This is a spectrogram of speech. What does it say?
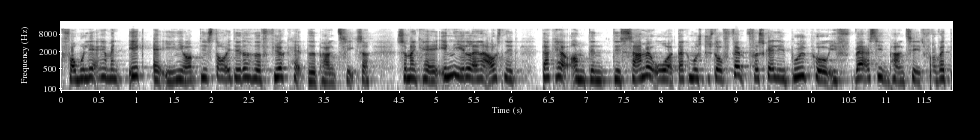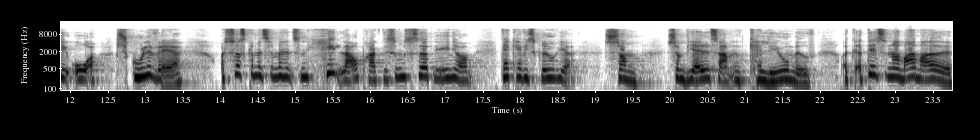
formuleringer, man ikke er enige om, de står i det, der hedder firkantede parenteser. Så man kan inde i et eller andet afsnit, der kan om den, det samme ord, der kan måske stå fem forskellige bud på i hver sin parentes for, hvad det ord skulle være. Og så skal man simpelthen sådan helt lavpraktisk simpelthen sidde og blive enige om, hvad kan vi skrive her, som som vi alle sammen kan leve med. Og, det er sådan noget meget, meget øh,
